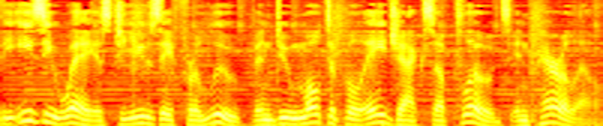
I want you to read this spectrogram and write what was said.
The easy way is to use a for loop and do multiple AJAX uploads in parallel.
